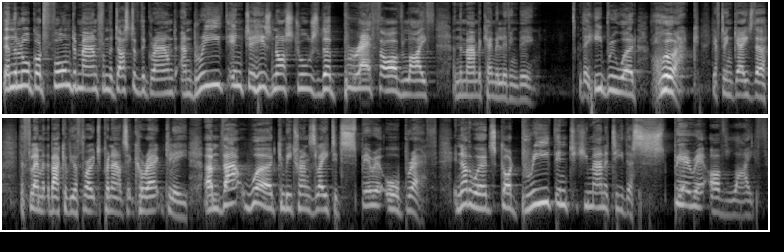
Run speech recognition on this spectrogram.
Then the Lord God formed a man from the dust of the ground and breathed into his nostrils the breath of life, and the man became a living being. The Hebrew word ruach, you have to engage the, the phlegm at the back of your throat to pronounce it correctly. Um, that word can be translated spirit or breath. In other words, God breathed into humanity the spirit of life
